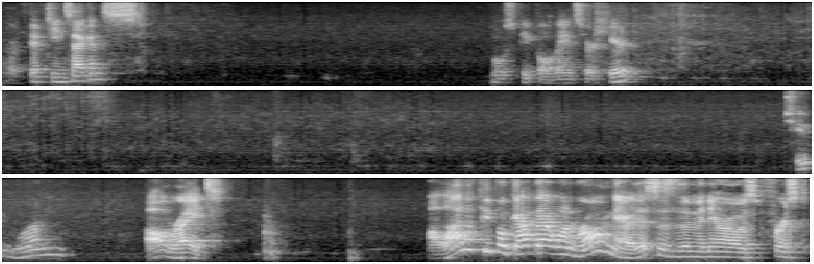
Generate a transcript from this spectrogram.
Another 15 seconds. Most people have answered here. two, one. All right. A lot of people got that one wrong there. This is the Monero's first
